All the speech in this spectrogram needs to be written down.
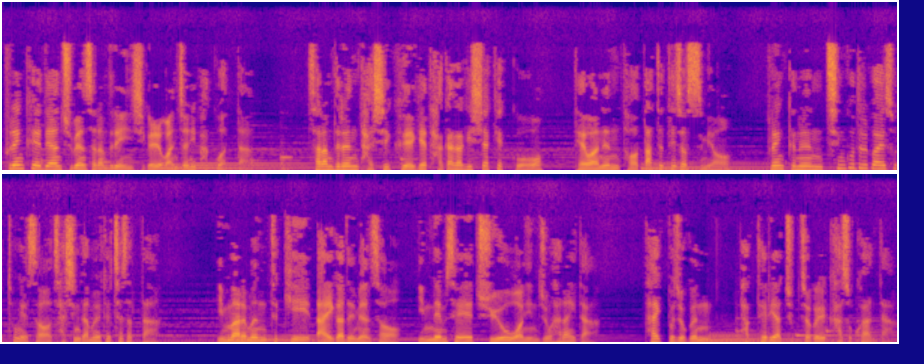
프랭크에 대한 주변 사람들의 인식을 완전히 바꾸었다. 사람들은 다시 그에게 다가가기 시작했고 대화는 더 따뜻해졌으며 프랭크는 친구들과의 소통에서 자신감을 되찾았다. 입마름은 특히 나이가 들면서 입냄새의 주요 원인 중 하나이다. 타액 부족은 박테리아 축적을 가속화한다.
